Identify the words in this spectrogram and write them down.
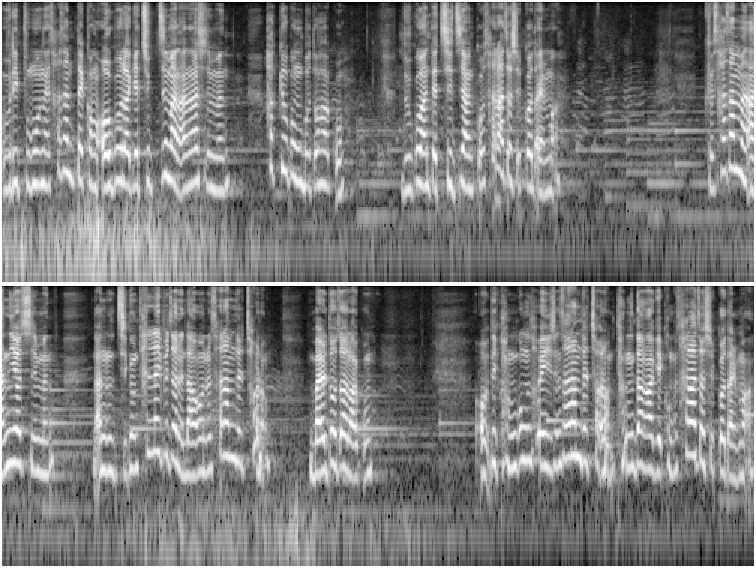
우리 부모네 사삼 때컹 억울하게 죽지만 안 하시면 학교 공부도 하고 누구한테 지지 않고 사라지실 것 닮아 그 사삼만 아니었으면 나는 지금 텔레비전에 나오는 사람들처럼 말도 잘하고 어디 관공서에 계신 사람들처럼 당당하게 콩 사라졌을 것 닮아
